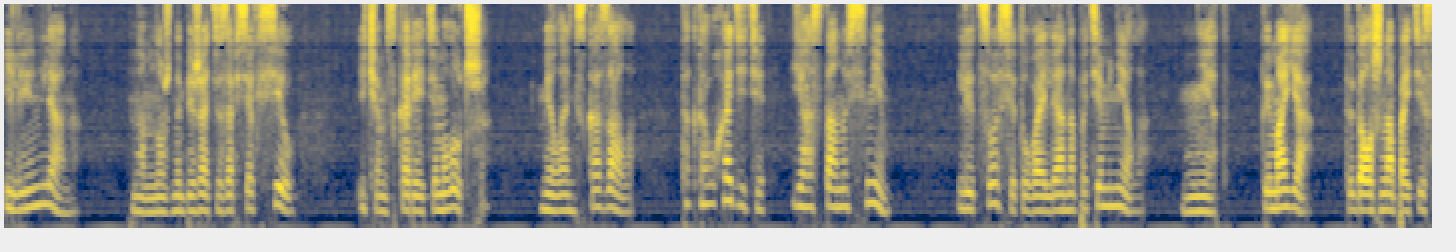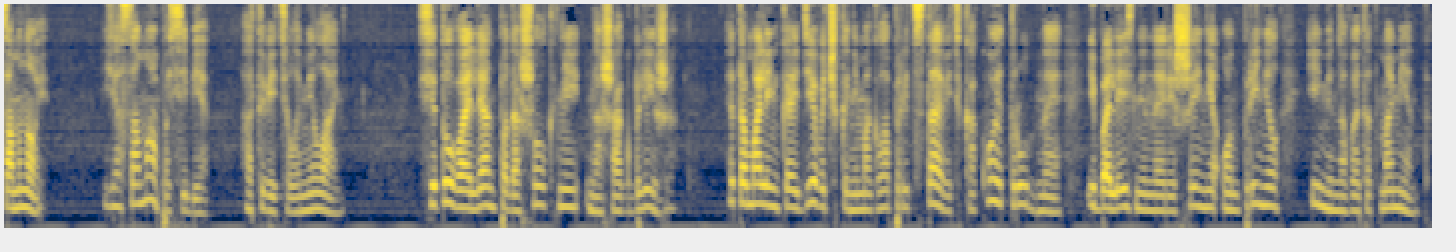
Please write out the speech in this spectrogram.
и Линляна. Нам нужно бежать изо всех сил, и чем скорее, тем лучше. Милань сказала, тогда уходите, я останусь с ним. Лицо Ситувайляна потемнело. Нет, ты моя, ты должна пойти со мной. Я сама по себе, ответила Милань. Ситу Вайлян подошел к ней на шаг ближе. Эта маленькая девочка не могла представить, какое трудное и болезненное решение он принял именно в этот момент.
